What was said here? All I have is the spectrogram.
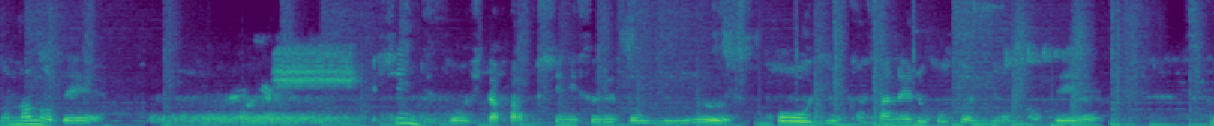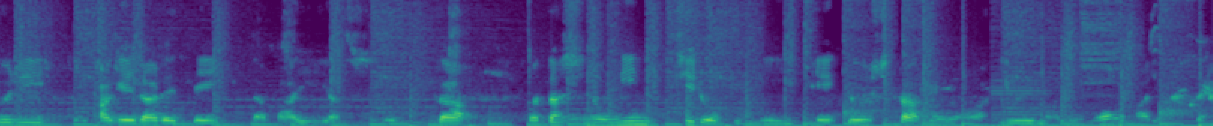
まなので真実をひた隠しにするという行為を重ねることによって作り上げられていったバイアスが私の認知力に影響したとは言うまでもありません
